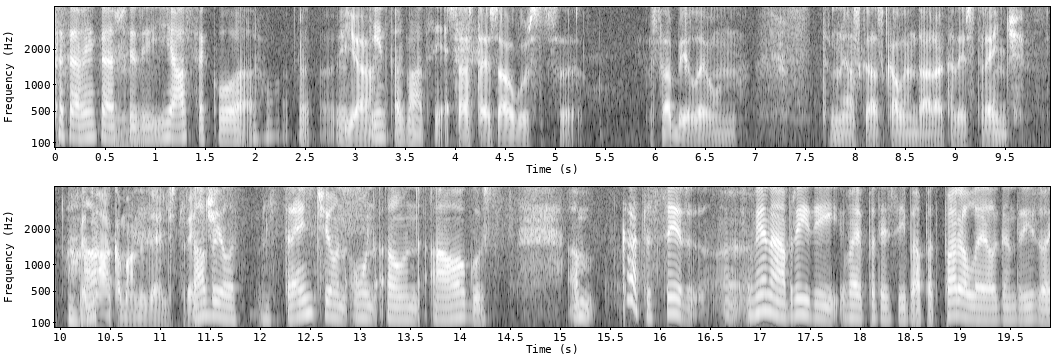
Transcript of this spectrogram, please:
Tā kā vienkārši ir jāseko jā, informācijai. 6. augusts Sabile un tur jāskatās kalendārā, kad ir strenči. Aha. Bet nākamā nedēļa strenči. Sabili, strenči un, un, un augusts. Um, Kā tas ir vienā brīdī, vai patiesībā pat paralēli, gandrīz vai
